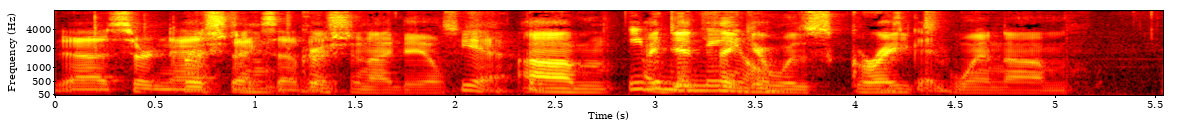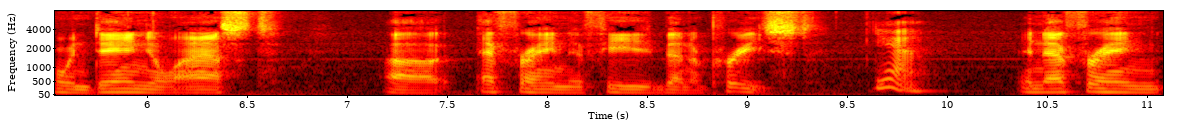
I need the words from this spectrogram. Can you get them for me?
Sure. uh, certain Christian aspects of Christian ideals. Yeah. Um, I Even the did think it nail was great good. when um, when Daniel asked uh, Ephraim if he'd been a priest, Yeah. and Ephraim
